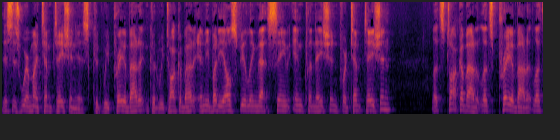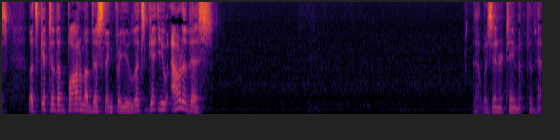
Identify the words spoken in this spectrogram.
this is where my temptation is. Could we pray about it and could we talk about it? Anybody else feeling that same inclination for temptation? Let's talk about it. Let's pray about it. Let's let's get to the bottom of this thing for you. Let's get you out of this. That was entertainment for them.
